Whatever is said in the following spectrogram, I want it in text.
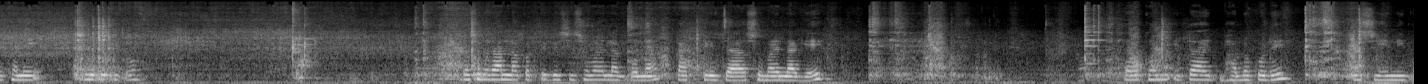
এখানে ভেজে দিব। আসলে রান্না করতে বেশি সময় লাগবে না, কাটতে যা সময় লাগে। তো এখন এটা ভালো করে কষিয়ে নিব।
